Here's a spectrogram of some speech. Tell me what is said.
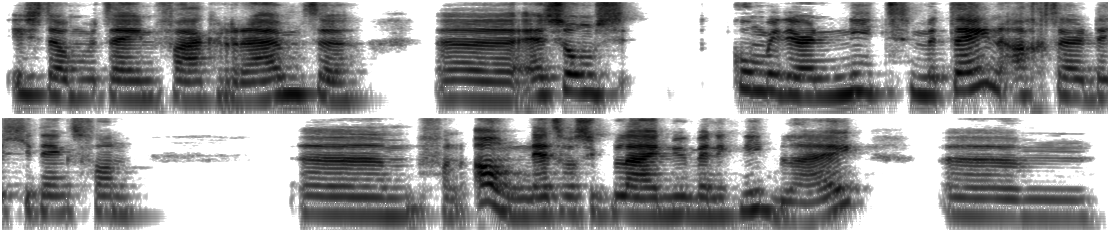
Is ook meteen vaak ruimte. Uh, en soms kom je er niet meteen achter dat je denkt van, um, van oh, net was ik blij, nu ben ik niet blij. Um,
